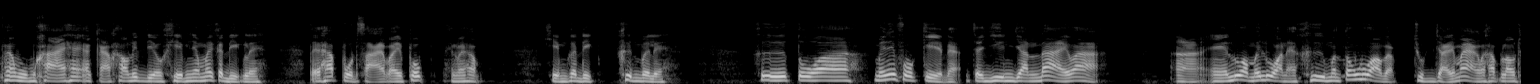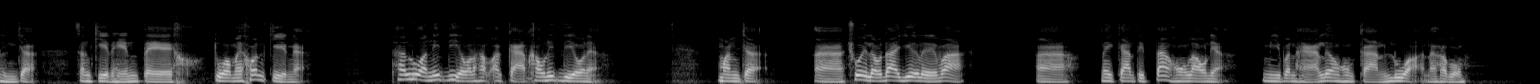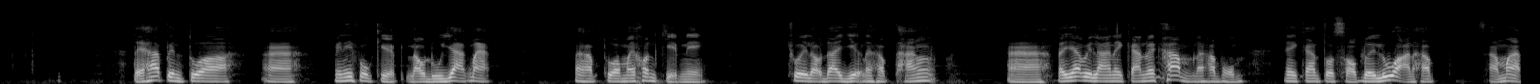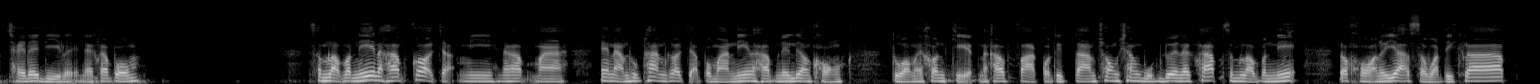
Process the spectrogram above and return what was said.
แพงบุ๋มคายให้อากาศเข้านิดเดียวเข็มยังไม่กระดิกเลย แต่ถ้าปลดสายไปปุ๊บเห็นไหมครับ เข็มกระดิก ขึ้นไปเลย คือตัวเมนิโฟเกตเนี่ยจะยืนยันได้ว่าอ่าแอร์รั่วไม่รั่วเนี่ยคือมันต้องรั่วแบบจุดใหญ่มากนะครับ เราถึงจะสังเกตเห็นแต่ตัวไมคอนเกตเนี่ยถ้ารั่วนิดเดียวนะครับ อากาศเข้านิดเดียวเนี่ย มันจะอ่าช่วยเราได้เยอะเลยว่าอ่าในการติดตั้งของเราเนี่ยมีปัญหาเรื่องของการรั่วนะครับผม แต่ถ้าเป็นตัวอ่ามินิโฟเกตเราดูยากมาก นะครับ ตัวไมคอนเกตนี่ช่วยเราได้เยอะนะครับ ทั้งระยะเวลาในการไว้ค่ำนะครับ ผมในการตรวจสอบโดยรั่วนะครับ สามารถใช้ได้ดีเลยนะครับผมสำหรับวันนี้นะครับก็จะมีนะครับมาแนะนำทุกท่านก็จะประมาณนี้นะครับ ในเรื่องของตัวไมคอนเกตนะครับ ฝากกดติดตามช่องช่างบุ๋มด้วยนะครับสำหรับวันนี้ก็ขออนุญาตสวัสดีครับ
